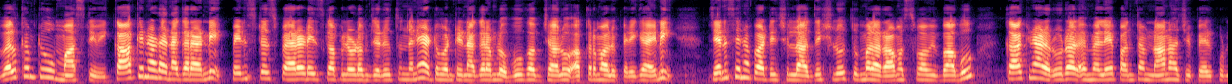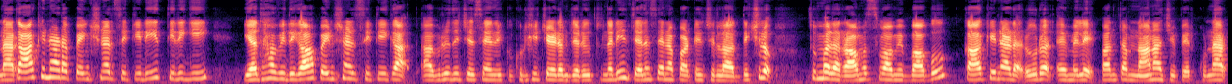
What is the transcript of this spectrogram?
Welcome to mass TV. Kakinada నగరాన్ని పెన్స్టర్స్ ప్యారడైజ్గా పిలవడం జరుగుతుందని అటువంటి నగరంలో భూకబ్జాలు అక్రమాలు పెరిగాయని జనసేన పార్టీ జిల్లా అధ్యక్షులు తుమ్మల రామస్వామి బాబు కాకినాడ రూరల్ ఎమ్మెల్యే పంతం నానాజీ పేర్కొన్నారు. కాకినాడ పెన్షనర్ సిటీని తిరిగి యథావిధిగా పెన్షనర్ సిటీగా అభివృద్ధి చేసేందుకు కృషి చేయడం జరుగుతుందని జనసేన పార్టీ జిల్లా అధ్యక్షులు తుమ్మల రామస్వామి బాబు కాకినాడ రూరల్ ఎమ్మెల్యే పంతం నానాజీ పేర్కొన్నారు.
